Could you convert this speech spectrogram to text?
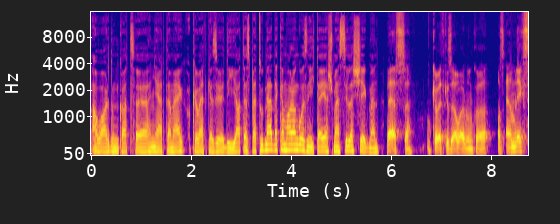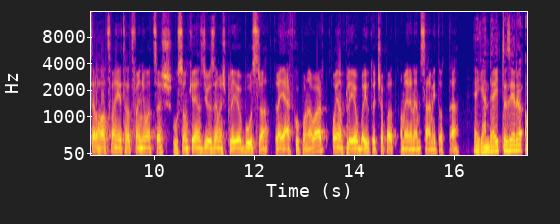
awardunkat uh, nyerte meg a következő díjat, ezt be tudnád nekem harangozni így teljes messzélességben? Persze. A következő awardunk az emlékszel a 67-68-as 29 győzelmes play Bullsra lejárt kupon award, olyan play jutott csapat, amelyre nem számítottál. Igen, de itt azért,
